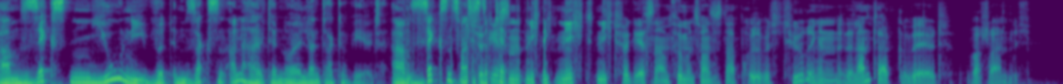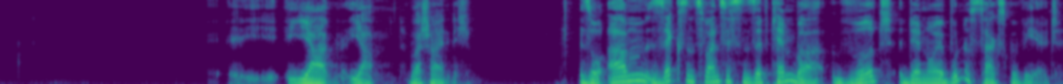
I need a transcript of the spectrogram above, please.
Am 6. Juni wird im Sachsen-Anhalt der neue Landtag gewählt. Am 26. Nicht September. vergessen, nicht, nicht, nicht, nicht vergessen, am 25. April wird Thüringen der Landtag gewählt, wahrscheinlich. Ja, ja, wahrscheinlich. So, am 26. September wird der neue Bundestag gewählt.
